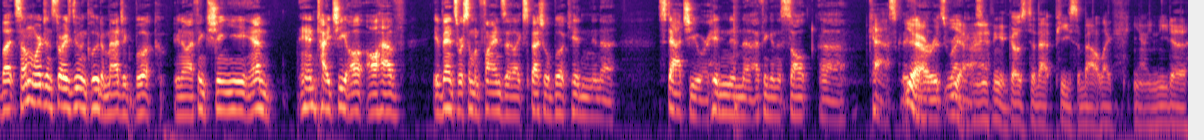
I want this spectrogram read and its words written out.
But some origin stories do include a magic book. You know, I think Xing Yi and and Tai Chi all, all have events where someone finds a like special book hidden in a statue or hidden in the, I think in the salt uh, cask. yeah, or yeah, I think it goes to that piece about like you know you need a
